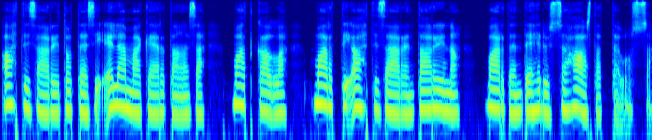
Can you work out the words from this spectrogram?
Ahtisaari totesi elämäkertaansa matkalla Martti Ahtisaaren tarina varten tehdyssä haastattelussa.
